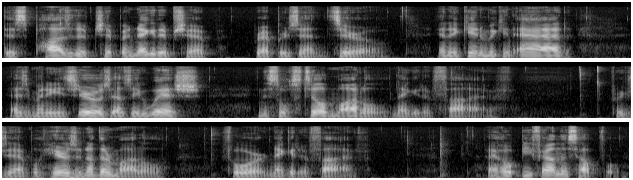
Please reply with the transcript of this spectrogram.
This positive chip and negative chip represent 0. And again, we can add as many zeros as we wish, and this will still model negative 5. For example, here's another model for negative 5. I hope you found this helpful.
